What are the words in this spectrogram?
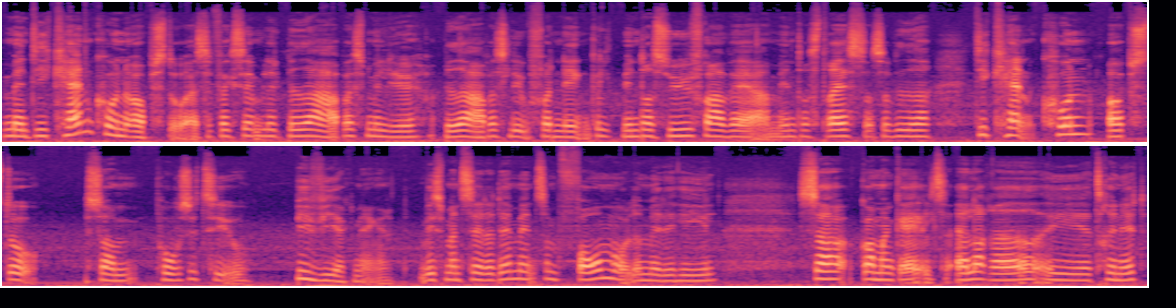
men de kan kun opstå, altså for eksempel et bedre arbejdsmiljø, bedre arbejdsliv for den enkelte, mindre sygefravær, mindre stress osv. De kan kun opstå som positive bivirkninger. Hvis man sætter dem ind som formålet med det hele, så går man galt allerede i øh, trin 1,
